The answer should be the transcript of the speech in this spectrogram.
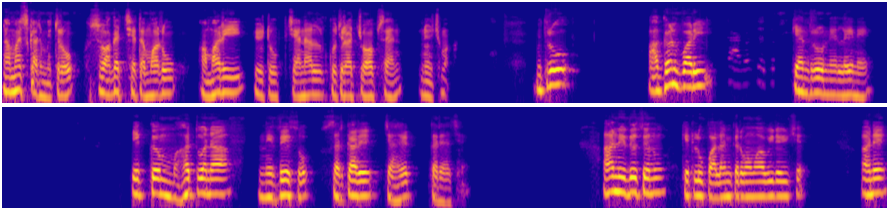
નમસ્કાર મિત્રો, સ્વાગત છે તમારું અમારી YouTube channel Gujarat jobs and ન્યૂઝમાં. મિત્રો, આંગણવાડી કેન્દ્રોને લઈને એક મહત્વના નિર્દેશો સરકારે જાહેર કર્યા છે. આ નિર્દેશોનું કેટલું પાલન કરવામાં આવી રહ્યું છે અને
